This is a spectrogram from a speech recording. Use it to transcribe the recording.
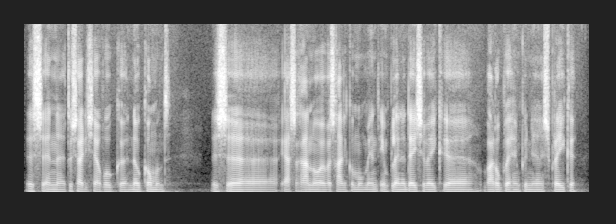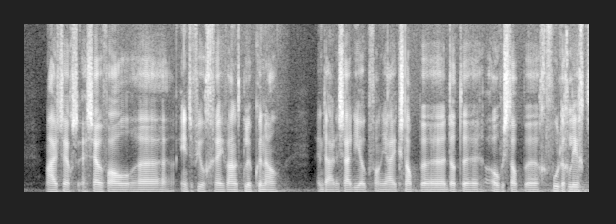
Dus, en uh, toen zei hij zelf ook no comment. Dus ja, ze gaan waarschijnlijk een moment inplannen deze week waarop we hem kunnen spreken. Maar hij heeft zelf, zelf al interview gegeven aan het clubkanaal. En daarin zei hij ook van ja, ik snap dat de overstap gevoelig ligt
